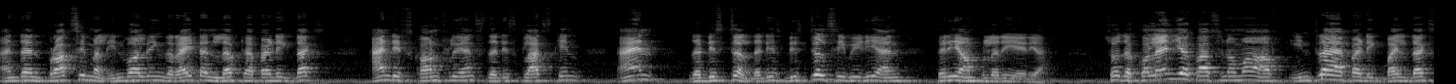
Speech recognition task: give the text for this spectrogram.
and then proximal involving the right and left hepatic ducts and its confluence that is Klatskin and the distal that is distal CBD and periampullary area. So the cholangiocarcinoma of intrahepatic bile ducts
